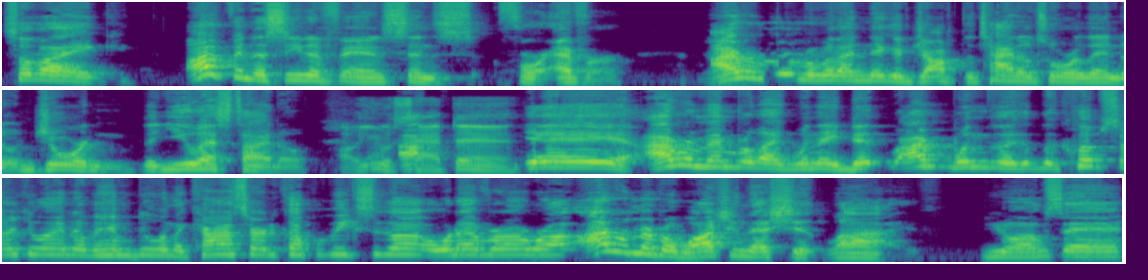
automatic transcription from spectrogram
So like, I've been a Cena fan since forever. I remember when that nigga dropped the title to Orlando Jordan, the U.S. title. Oh, you was I- tapped in. Yeah, yeah, yeah. I remember like when they did I, when the, the clip circulated of him doing the concert a couple weeks ago or whatever. Raw, I remember watching that shit live. You know what I'm saying?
